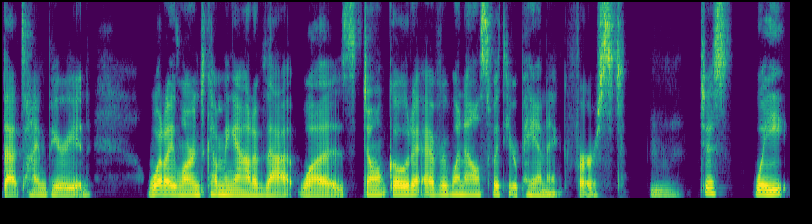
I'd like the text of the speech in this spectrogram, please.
that time period. What I learned coming out of that was don't go to everyone else with your panic first. Mm. Just wait,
